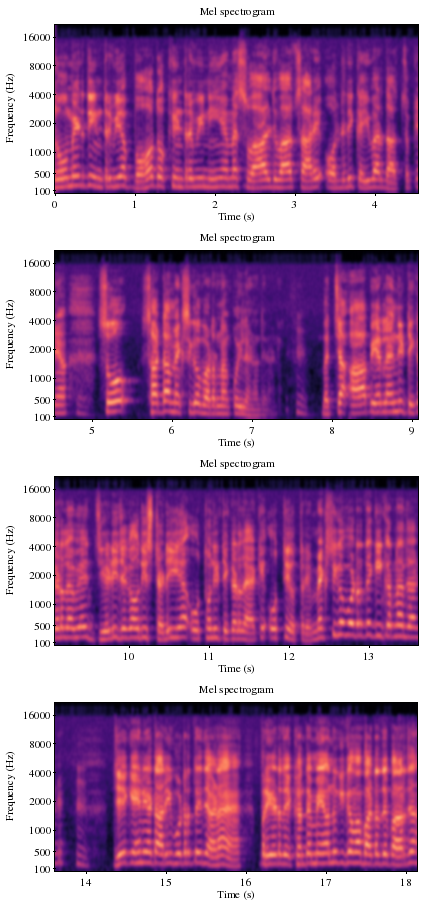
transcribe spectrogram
2 ਮਿੰਟ ਦੀ ਇੰਟਰਵਿਊ ਹੈ ਬਹੁਤ ਔਖੀ ਇੰਟਰਵਿਊ ਨਹੀਂ ਹੈ, ਮੈਂ ਸਵਾਲ ਜਵਾਬ ਸਾਰੇ ਆਲਰੇਡੀ ਕਈ ਵਾਰ ਦੱਸ ਚੁੱਕਿਆ ਸੋ ਸਾਡਾ ਮੈਕਸੀਕੋ ਬਾਰਡਰ ਨਾਲ ਕੋਈ ਲੈਣਾ ਦੇਣਾ ਨਹੀਂ। ਬੱਚਾ ਆਪ 에ਅਰਲਾਈਨ ਦੀ ਟਿਕਟ ਲਵੇ, ਜਿਹੜੀ ਜਗ੍ਹਾ ਉਹਦੀ ਸਟੱਡੀ ਹੈ, ਉੱਥੋਂ ਦੀ ਟਿਕਟ ਲੈ ਕੇ ਉੱਥੇ ਉਤਰੇ। ਮੈਕਸੀਕੋ ਬਾਰਡਰ ਤੇ ਕੀ ਕਰਨਾ ਜਾ ਕੇ? ਜੇ ਕਿਸੇ ਨੇ ਅਟਾਰੀ ਬਾਰਡਰ ਤੇ ਜਾਣਾ ਹੈ ਪਰੇਡ ਦੇਖਣ ਤੇ ਮੈਂ ਉਹਨੂੰ ਕੀ ਕਹਾਂ, ਬਾਰਡਰ ਤੇ ਪਾਰ ਜਾ।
